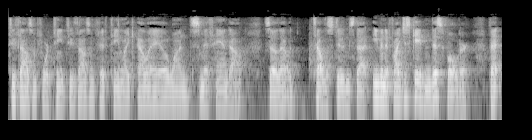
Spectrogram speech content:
2014, 2015, like LA01 Smith handout. So that would tell the students that even if I just gave them this folder, that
